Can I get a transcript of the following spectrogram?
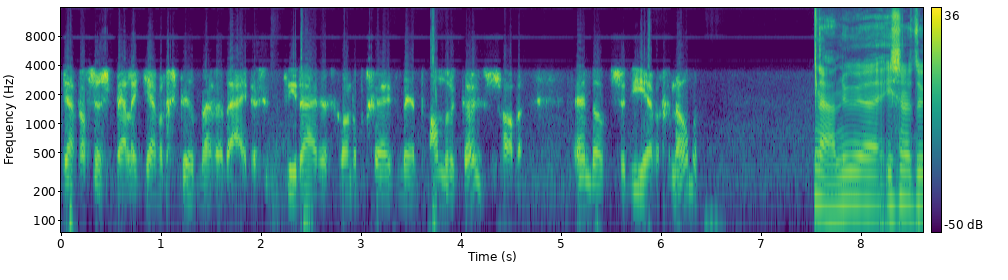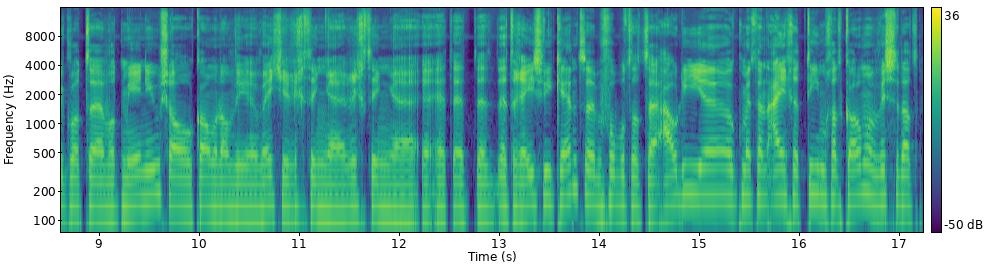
ja, dat ze een spelletje hebben gespeeld bij de rijders. En dat die rijders gewoon op een gegeven moment andere keuzes hadden. En dat ze die hebben genomen. Nou, nu uh, is er natuurlijk wat, uh, wat meer nieuws. Al komen we dan weer een beetje richting, uh, richting het, het, het raceweekend. bijvoorbeeld dat Audi ook met een eigen team gaat komen. We wisten dat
